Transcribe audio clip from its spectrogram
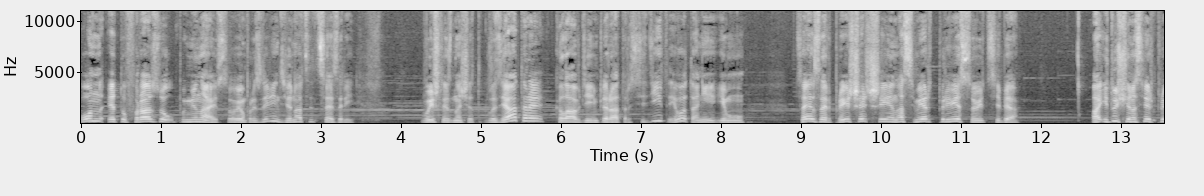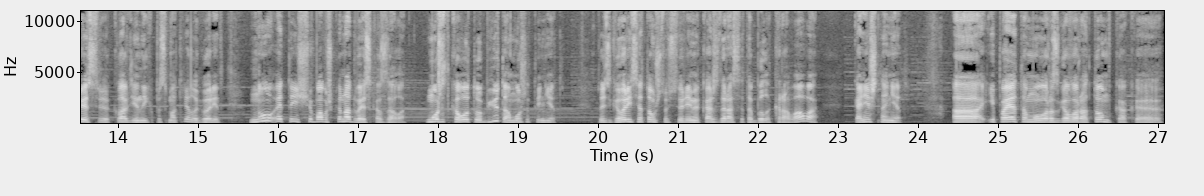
он эту фразу упоминает в своем произведении «12 Цезарей». Вышли, значит, гладиаторы, Клавдий, император, сидит, и вот они ему, «Цезарь, пришедший на смерть, приветствует тебя». А идущий на смерть приветствие Клавдия на их посмотрела и говорит, ну, это еще бабушка надвое сказала. Может, кого-то убьют, а может и нет. То есть говорить о том, что все время, каждый раз это было кроваво, конечно, нет. А, и поэтому разговор о том, как э,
